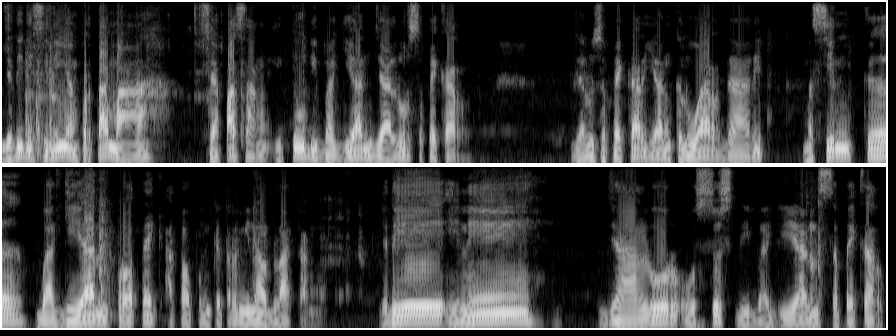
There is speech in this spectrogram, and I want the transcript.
jadi di sini yang pertama saya pasang itu di bagian jalur speaker jalur speaker yang keluar dari mesin ke bagian protek ataupun ke terminal belakang jadi ini jalur usus di bagian speaker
